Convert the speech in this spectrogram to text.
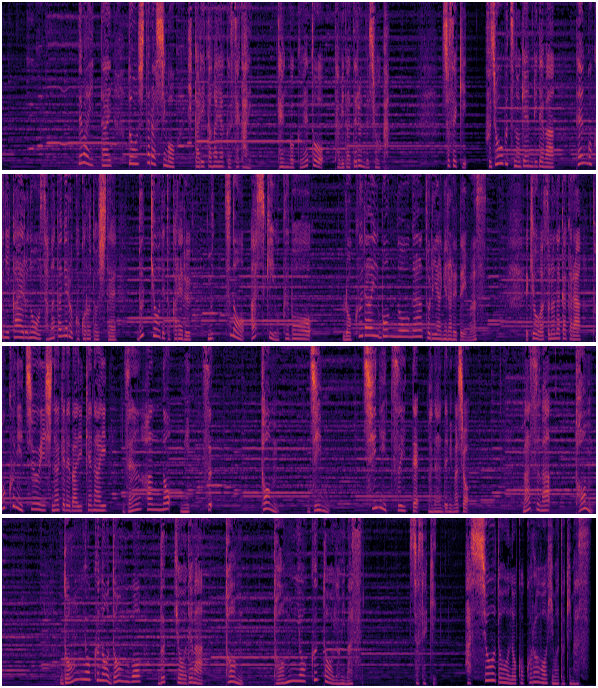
では一体どうしたら死後光り輝く世界天国へと旅立てるんでしょうか。書籍不成仏の原理では天国に帰るのを妨げる心として仏教で説かれる6つの悪しき欲望六大煩悩が取り上げられています。今日はその中から特に注意しなければいけない前半の3つ。トン、ジン、地について学んでみましょう。まずはトン。貪欲の貪を仏教ではトン、貪欲と読みます。書籍八正道の心を紐解きます。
